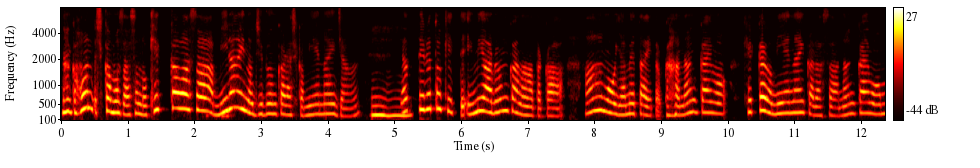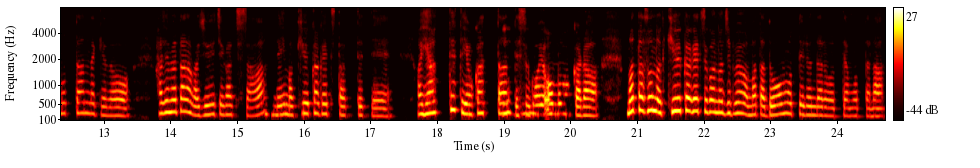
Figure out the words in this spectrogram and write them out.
なんかほんしかもさその結果はさ未来の自分からしか見えないじゃん。うんうん。やってる時って意味あるんかなとかああもうやめたいとか 何回も結果が見えないからさ何回も思ったんだけど始めたのが11月さうん。で今9ヶ月経っててあやっててよかったってすごい思うからまたその9ヶ月後の自分はまたどう思ってるんだろうって思ったら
